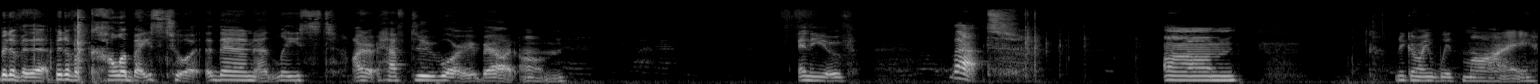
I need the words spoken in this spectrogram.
bit of a, bit of a color base to it. And then at least I don't have to worry about um any of that. Um I'm going with my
